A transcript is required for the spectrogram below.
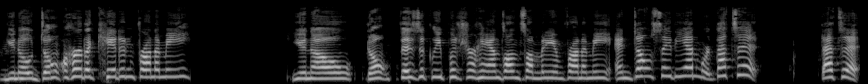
Mm-hmm. You know, don't hurt a kid in front of me. You know, don't physically put your hands on somebody in front of me, and don't say the N word. That's it. That's it.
